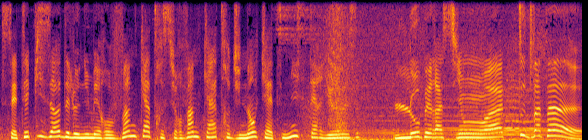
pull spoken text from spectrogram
Cet épisode est le numéro 24 sur 24 d'une enquête mystérieuse, l'opération à toute vapeur.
